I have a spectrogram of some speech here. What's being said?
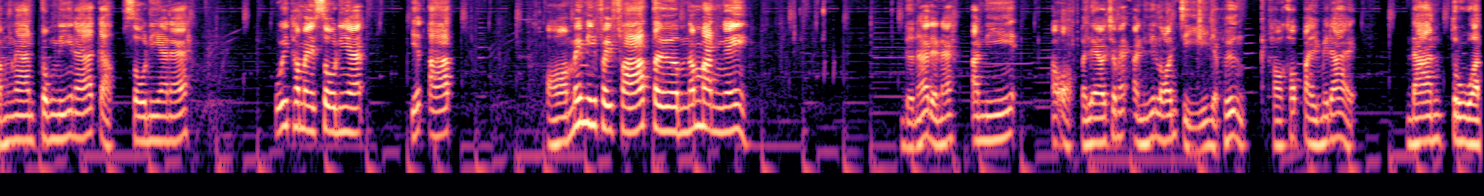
ทำงานตรงนี้นะกับโซเนียนะ อุ้ยทำไมโซเนียเอสอาร์ตอ๋อ ไม่มีไฟฟ้าเติมน้ำมันไง เดี๋ยวนะเดี๋ยวนะ อันนี้เอาออกไปแล้วใช่ไหมอันนี้ร้อนจีอย่าพึ่งเขาเข้าไปไม่ได้ ด่านตรวจ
